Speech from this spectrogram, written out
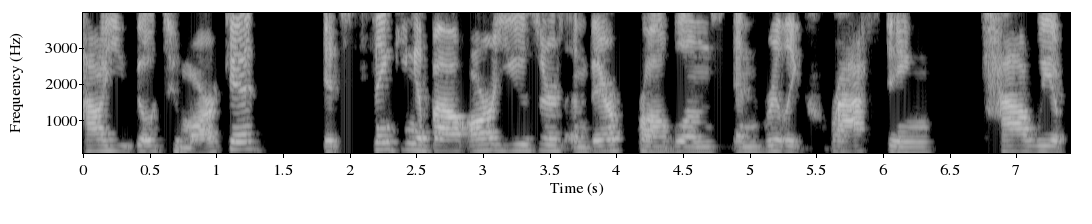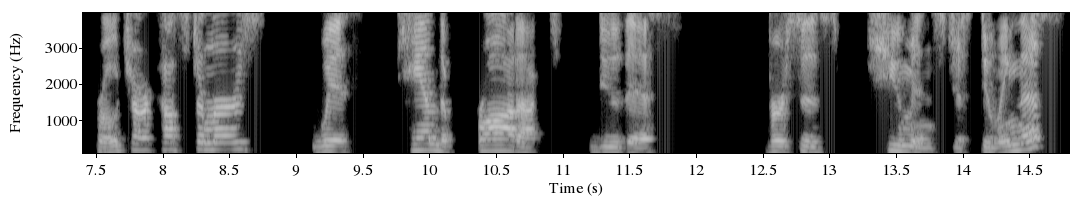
how you go to market it's thinking about our users and their problems and really crafting how we approach our customers with can the product do this versus humans just doing this?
